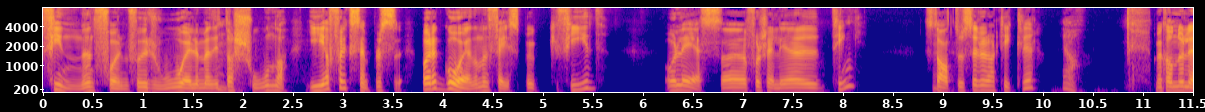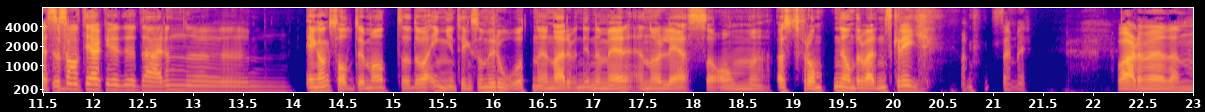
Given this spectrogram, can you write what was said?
finne en form for ro eller meditasjon, da. I å for eksempel bare gå gjennom en Facebook-feed og lese forskjellige ting. Statuser eller artikler. Ja. Men kan du Det lese er sånn at jeg Det det er en uh... En gang sa du til meg at det var ingenting som roet ned nervene dine mer enn å lese om østfronten i andre verdenskrig. Stemmer. Hva er det med den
